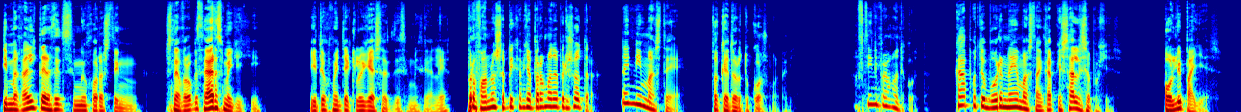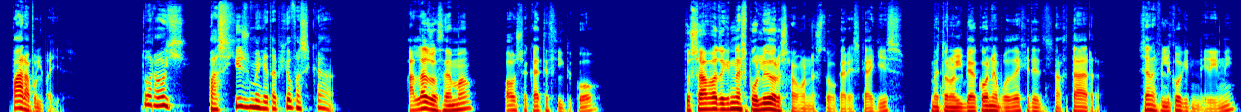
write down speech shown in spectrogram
τη μεγαλύτερη αυτή τη στιγμή χώρα στην, στην Ευρώπη, θα έρθουμε και εκεί. Γιατί έχουμε και εκλογές αυτή τη στιγμή στη Γαλλία. Προφανώς θα πει κάποια πράγματα περισσότερα. Δεν είμαστε το κέντρο του κόσμου, παιδιά. Αυτή είναι η πραγματικότητα. Κάποτε μπορεί να ήμασταν κάποιες άλλες εποχές. Πολύ παλιές. Πάρα πολύ παλιές. Τώρα όχι. Πασχίζουμε για τα πιο βασικά. Αλλάζω θέμα. Πάω σε κάτι αθλητικό. Το Σάββατο γίνει ένας πολύ ωραίος αγώνας στο Καρισκάκη. Με τον Ολυμπιακό να υποδέχεται τη Σαχτάρ σε ένα φιλικό για την ειρήνη.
